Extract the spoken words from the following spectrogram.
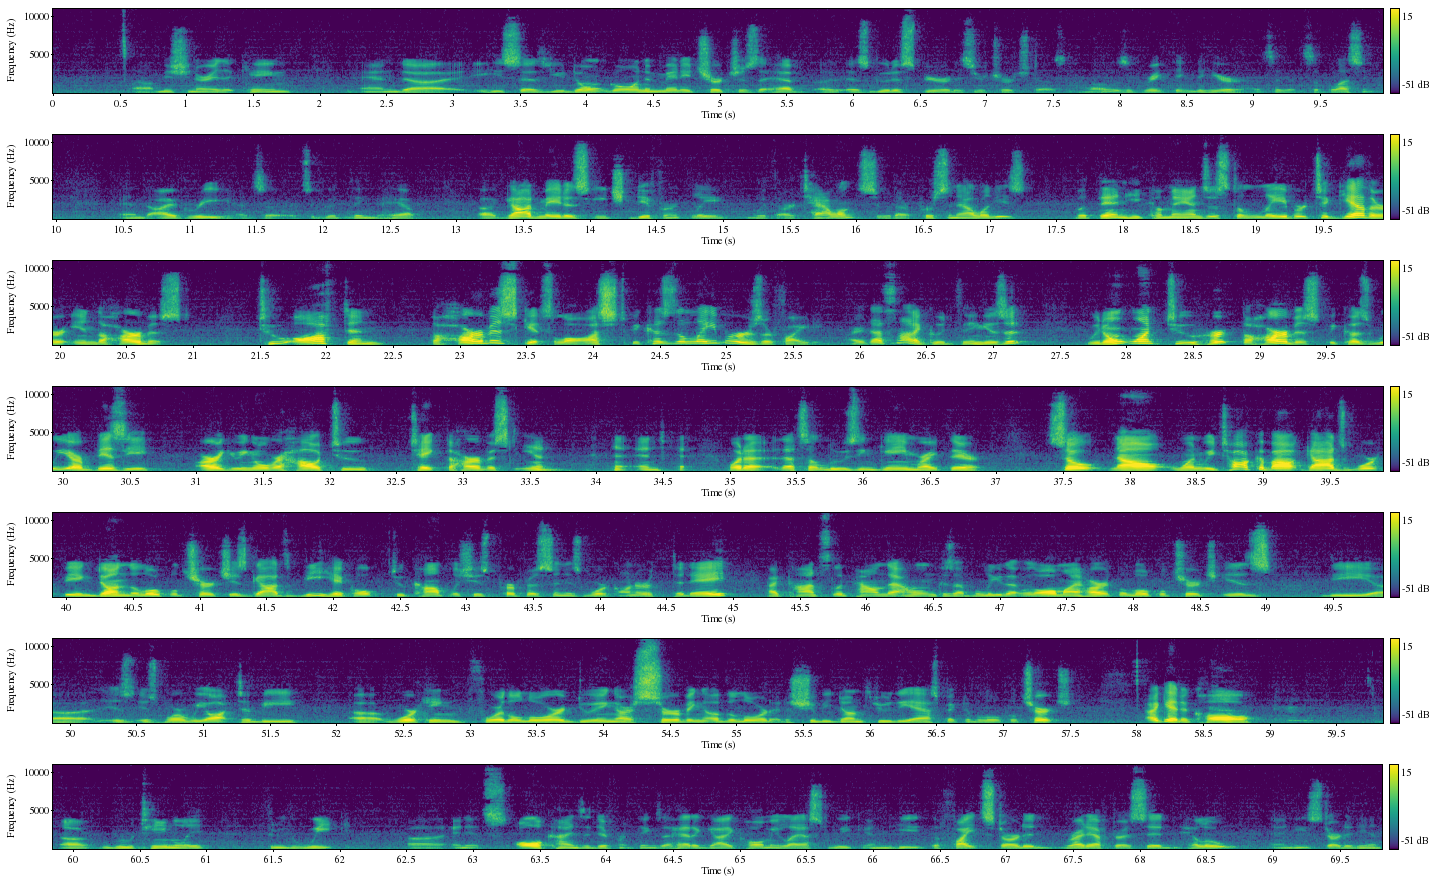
a missionary that came, and uh, he says, You don't go into many churches that have a, as good a spirit as your church does. Well, it was a great thing to hear. It's a, it's a blessing. And I agree, it's a, it's a good thing to have. Uh, God made us each differently with our talents, with our personalities, but then He commands us to labor together in the harvest. Too often, the harvest gets lost because the laborers are fighting. Right? That's not a good thing, is it? We don't want to hurt the harvest because we are busy arguing over how to take the harvest in. and what a that's a losing game right there. So now when we talk about God's work being done, the local church is God's vehicle to accomplish his purpose and his work on earth today. I constantly pound that home because I believe that with all my heart. The local church is the uh, is, is where we ought to be uh, working for the Lord, doing our serving of the Lord. It should be done through the aspect of a local church. I get a call uh, routinely through the week, uh, and it's all kinds of different things. I had a guy call me last week, and he the fight started right after I said hello, and he started in.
